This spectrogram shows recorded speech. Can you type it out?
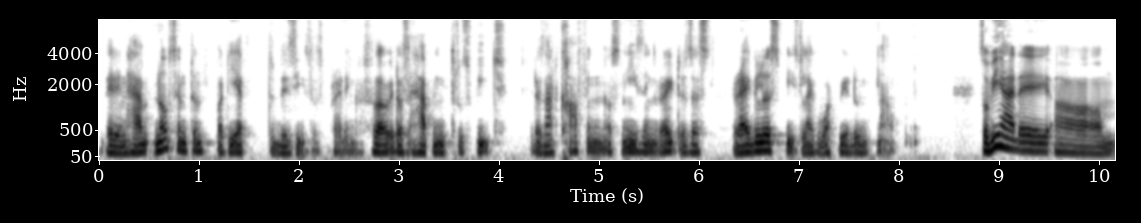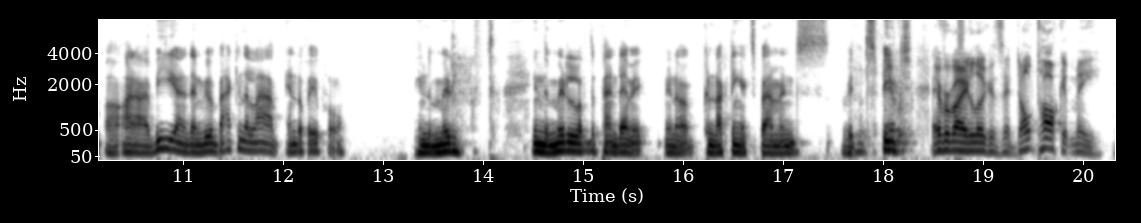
They didn't have no symptoms, but yet the disease was spreading. So it was happening through speech. It was not coughing, or sneezing, right? It was just regular speech like what we are doing now. So we had a um, uh, IRB, and then we were back in the lab end of April, in the middle of the, in the middle of the pandemic. You know, conducting experiments with speech. Everybody looked and said, "Don't talk at me."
